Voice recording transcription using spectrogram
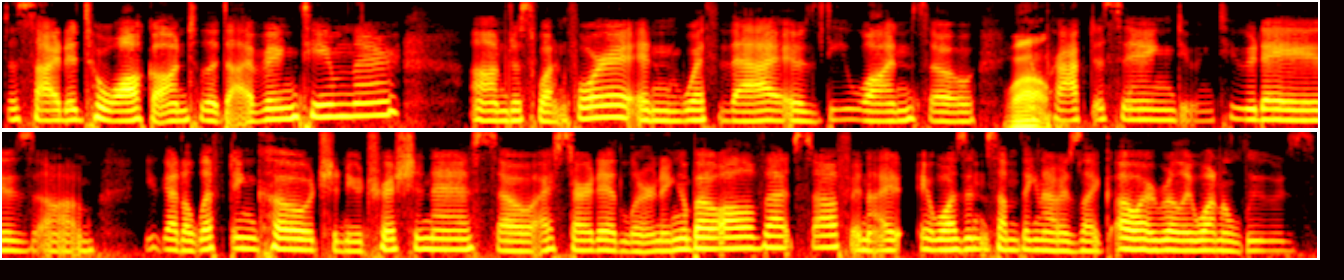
decided to walk on to the diving team there. Um, just went for it, and with that, it was D1. So Wow. practicing, doing two days. Um, you get a lifting coach, a nutritionist. So I started learning about all of that stuff, and I it wasn't something I was like, oh, I really want to lose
